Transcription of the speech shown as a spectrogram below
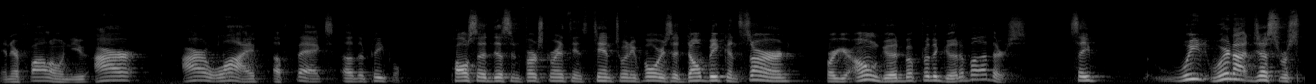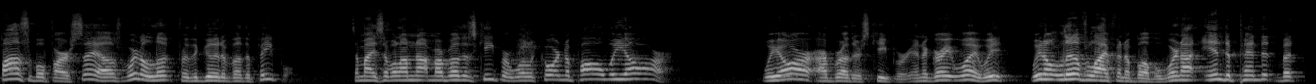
and they're following you. Our, our life affects other people. Paul said this in 1 Corinthians 10 24. He said, Don't be concerned for your own good, but for the good of others. See, we, we're not just responsible for ourselves, we're to look for the good of other people. Somebody said, Well, I'm not my brother's keeper. Well, according to Paul, we are. We are our brother's keeper in a great way. We, we don't live life in a bubble. We're not independent, but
